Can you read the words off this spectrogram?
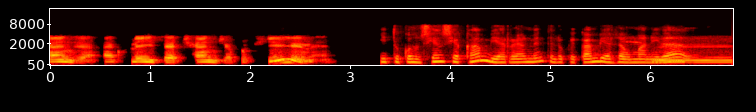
change, actually it's a change of human. y tu conciencia cambia, realmente lo que cambia es la humanidad. Mm,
